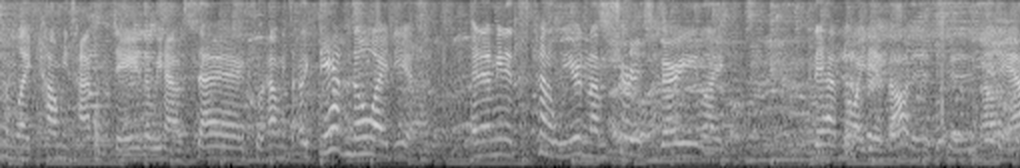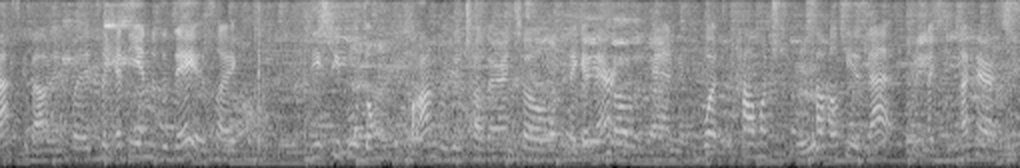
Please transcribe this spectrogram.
him like how many times a day that we have sex or how many times, like they have no idea. And I mean, it's kind of weird and I'm sure it's very like, they have no idea about it because they ask about it. But it's like at the end of the day, it's like these people don't bond with each other until they get married. And what, how much, how healthy is that? Like my parents,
